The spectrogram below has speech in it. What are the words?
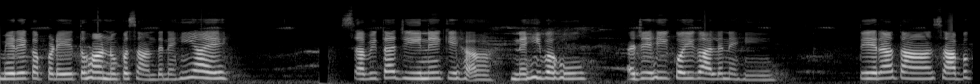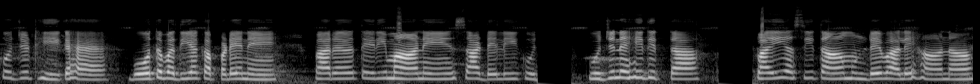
ਮੇਰੇ ਕੱਪੜੇ ਤੁਹਾਨੂੰ ਪਸੰਦ ਨਹੀਂ ਆਏ? ਸਵਿਤਾ ਜੀ ਨੇ ਕਿਹਾ, ਨਹੀਂ ਬਹੂ, ਅਜਿਹੀ ਕੋਈ ਗੱਲ ਨਹੀਂ। ਤੇਰਾ ਤਾਂ ਸਭ ਕੁਝ ਠੀਕ ਹੈ। ਬਹੁਤ ਵਧੀਆ ਕੱਪੜੇ ਨੇ, ਪਰ ਤੇਰੀ ਮਾਂ ਨੇ ਸਾਡੇ ਲਈ ਕੁਝ ਕੁਝ ਨਹੀਂ ਦਿੱਤਾ। ਭਾਈ, ਅਸੀਂ ਤਾਂ ਮੁੰਡੇ ਵਾਲੇ ਹਾਂ ਨਾ,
